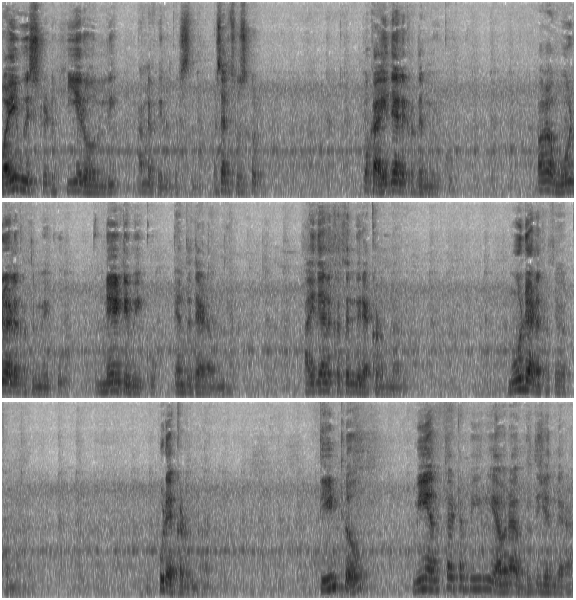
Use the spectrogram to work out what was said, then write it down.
why wasted here only అన్న ఫీలింగ్ వస్తుంది. ఒకసారి చూసుకోండి. ఒక ఐదేళ్ళ క్రితం మీకు ఒక మూడేళ్ళ క్రితం మీకు నేటి మీకు ఎంత తేడా ఉంది? ఐదేళ్ళ క్రితం మీరు ఎక్కడున్నారు? మూడేళ్ళ క్రితం ఎక్కడున్నారు? ఇప్పుడు ఎక్కడున్నారు? దీంట్లో మీ అంతటా మీరు ఎవరైనా అభివృద్ధి చెందారా?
